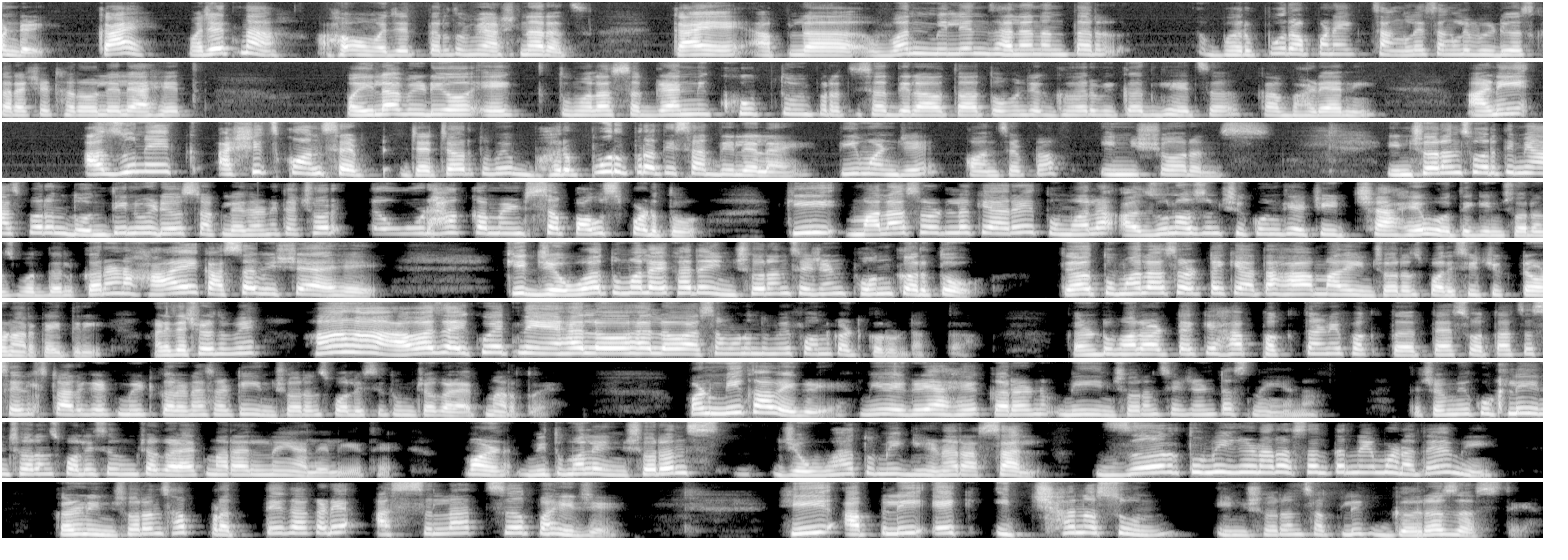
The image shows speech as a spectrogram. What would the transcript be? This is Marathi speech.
मंडळी. काय? मजेत ना? हो मजेत तर तुम्ही असणारच. काय आपलं वन मिलियन झाल्यानंतर भरपूर आपण एक चांगले चांगले व्हिडिओज करायचे ठरवलेले आहेत. पहिला व्हिडिओ एक तुम्हाला सगळ्यांनी खूप तुम्ही प्रतिसाद दिला होता. तो म्हणजे घर विकत घ्यायचं का भाड्याने? आणि अजून एक अशीच कॉन्सेप्ट ज्याच्यावर तुम्ही भरपूर प्रतिसाद दिलेला आहे. ती म्हणजे कॉन्सेप्ट ऑफ इन्शुरन्स इन्शुरन्सवरती मी आजपर्यंत दोन तीन व्हिडिओज टाकलेत आणि त्याच्यावर एवढा कमेंट्सचा पाऊस पडतो. की मला असं वाटलं की अरे तुम्हाला अजून अजून शिकून घ्यायची इच्छा आहे बहुतेक इन्शुरन्सबद्दल. कारण हा एक असा विषय आहे की जेव्हा तुम्हाला एखादा इन्शुरन्स एजंट फोन करतो तेव्हा तुम्हाला असं वाटतं की आता हा मला इन्शुरन्स पॉलिसी चिकटवणार काहीतरी. आणि त्याच्यावर तुम्ही हा हा आवाज ऐकू येत नाही हॅलो हॅलो असं म्हणून तुम्ही फोन कट करून टाकता. कारण तुम्हाला वाटतं की हा फक्त आणि फक्त त्या स्वतःचं सेल्स टार्गेट मीट करण्यासाठी इन्शुरन्स पॉलिसी तुमच्या गळ्यात मारतोय. पण मी का वेगळी आहे? मी वेगळी आहे कारण मी इन्शुरन्स एजंटच नाही आहे ना. त्याच्यामुळे मी कुठली इन्शुरन्स पॉलिसी तुमच्या गळ्यात मारायला नाही आलेली इथे. पण मी तुम्हाला इन्शुरन्स जेव्हा तुम्ही घेणार असाल जर तुम्ही घेणार असाल तर नाही म्हणत आहे मी कारण इन्शुरन्स हा प्रत्येकाकडे असलाच पाहिजे. ही आपली एक इच्छा नसून इन्शुरन्स आपली गरज असते.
